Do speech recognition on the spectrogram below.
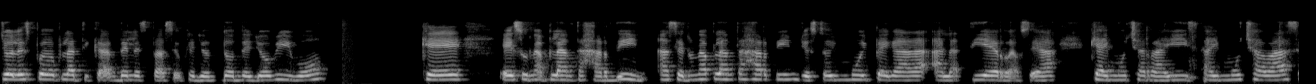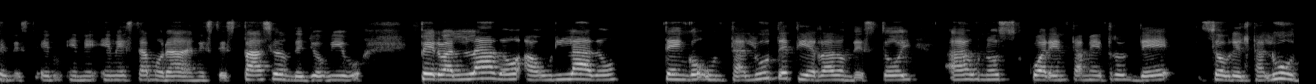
yo les puedo platicar del espacio que yo, donde yo vivo, que es una planta jardín. Hacer una planta jardín, yo estoy muy pegada a la tierra, o sea, que hay mucha raíz, hay mucha base en, en esta morada, en este espacio donde yo vivo. Pero al lado, a un lado, tengo un talud de tierra donde estoy a unos 40 metros de sobre el talud.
